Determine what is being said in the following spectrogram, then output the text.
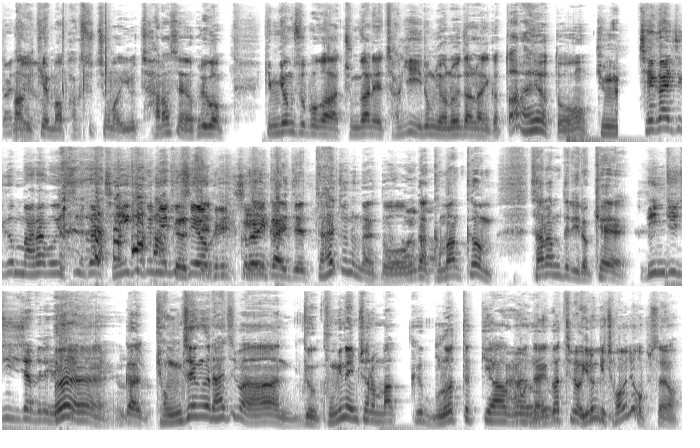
맞아요. 막 이렇게 막 박수 치고 막 이렇게 잘하세요. 그리고 김경수 후보가 중간에 자기 이름 연호해 달라니까 따라해요 또. 김 제가 지금 말하고 있으니까 제 얘기 좀 해주세요. 그렇지. 그렇지. 그러니까 이제 해주는 거야 또. 그러니까 그만큼 사람들이 이렇게 민주 지지자들이 예, 그렇게 예. 그러니까 경쟁을 하지만 그 국민의힘처럼 막 그 물어뜯기 하고 아유, 네거티브 이런 게 전혀 없어요.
